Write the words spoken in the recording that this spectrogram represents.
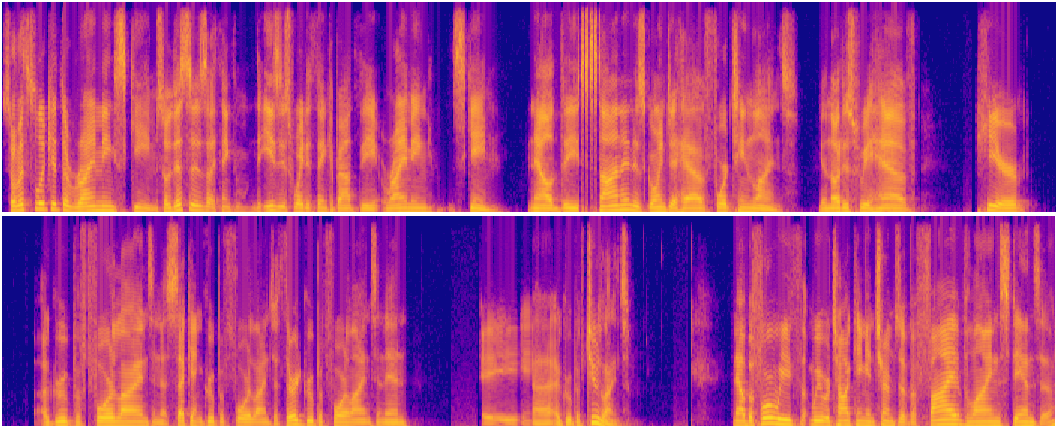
So let's look at the rhyming scheme. So this is, I think, the easiest way to think about the rhyming scheme. Now, the sonnet is going to have 14 lines. You'll notice we have here a group of four lines and a second group of four lines, a third group of four lines, and then a, uh, a group of two lines. Now, before we we were talking in terms of a five-line stanza,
